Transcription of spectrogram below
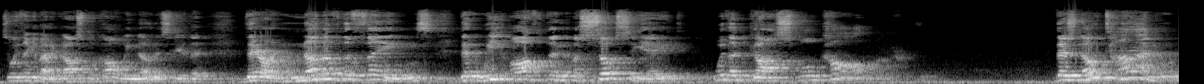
So when we think about a gospel call, we notice here that there are none of the things that we often associate with a gospel call. There's no time.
